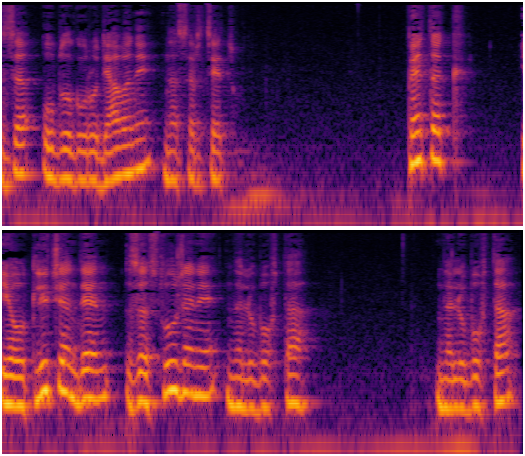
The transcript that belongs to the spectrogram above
за облагородяване на сърцето. Петък е отличен ден за служене на любовта. На любовта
